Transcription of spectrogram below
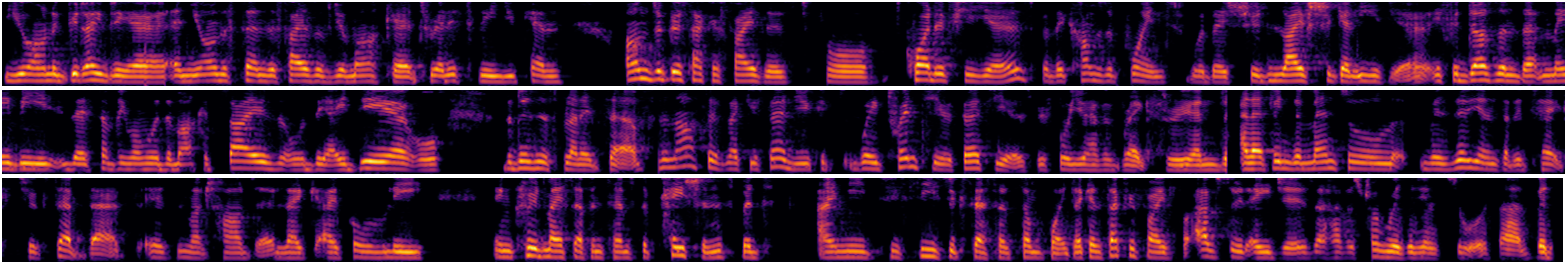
you're on a good idea and you understand the size of your market, realistically, you can undergo sacrifices for quite a few years, but there comes a point where they should life should get easier. If it doesn't, that maybe there's something wrong with the market size or the idea or the business plan itself. As an artist, like you said, you could wait 20 or 30 years before you have a breakthrough. And and I think the mental resilience that it takes to accept that is much harder. Like I probably include myself in terms of patience, but I need to see success at some point. I can sacrifice for absolute ages. I have a strong resilience towards that, but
